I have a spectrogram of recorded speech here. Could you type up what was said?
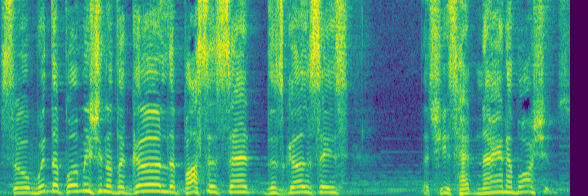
So, with the permission of the girl, the pastor said, This girl says that she's had nine abortions.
